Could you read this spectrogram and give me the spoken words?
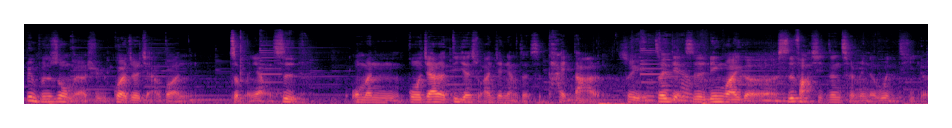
并不是说我们要去怪罪检察官怎么样，是我们国家的地检署案件量真是太大了，所以这一点是另外一个司法行政层面的问题了。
